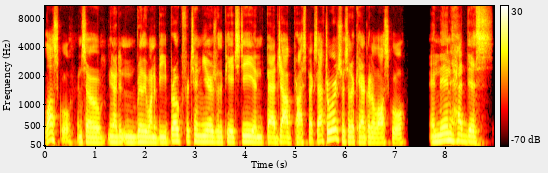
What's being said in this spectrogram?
law school. And so, you know, I didn't really want to be broke for 10 years with a PhD and bad job prospects afterwards. So I said, okay, I'll go to law school. And then had this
